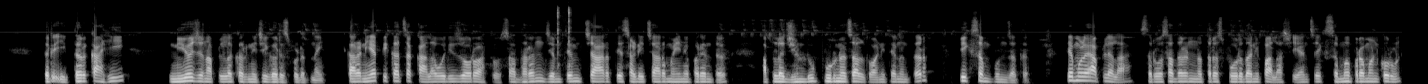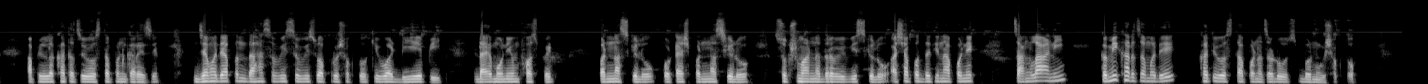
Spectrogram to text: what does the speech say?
तर इतर काही नियोजन आपल्याला करण्याची गरज पडत नाही. कारण या पिकाचा कालावधी जो राहतो साधारण जेमतेम चार ते साडेचार महिन्यापर्यंत आपला झेंडू पूर्ण चालतो आणि त्यानंतर पीक संपून जातं. त्यामुळे आपल्याला सर्वसाधारण नत्रस्फोरद आणि पालाश यांचं एक समप्रमाण करून आपल्याला खताचं व्यवस्थापन करायचे ज्यामध्ये आपण दहा सव्वीस सव्वीस वापरू शकतो किंवा डीएपी डायमोनियम फॉस्फेट पन्नास किलो पोटॅश पन्नास किलो सूक्ष्म अन्नद्रव्य वीस किलो अशा पद्धतीने आपण एक चांगला आणि कमी खर्चामध्ये खत व्यवस्थापनाचा डोस बनवू शकतो.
